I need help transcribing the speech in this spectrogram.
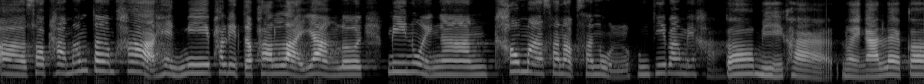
อาสอบถามเพิ่มเติมค่ะ เห็นมีผลิตภัณฑ์หลายอย่างเลย มีหน่วยงานเข้ามาสนับสนุนคุณพี่บ้างไหมคะ ก็มีค่ะ หน่วยงานแรกก็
